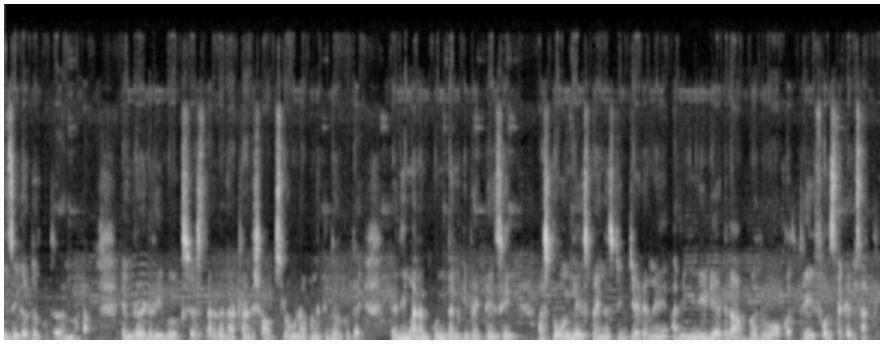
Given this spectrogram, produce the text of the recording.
ఈజీగా దొరుకుతుంది అనమాట ఎంబ్రాయిడరీ వర్క్స్ చేస్తారు కదా అట్లాంటి షాప్స్లో కూడా మనకి దొరుకుతాయి. ఇది మనం కుందన్కి పెట్టేసి ఆ స్టోన్ లేస్ పైన స్టిక్ చేయడమే. అది ఇమ్మీడియట్గా అవ్వదు. ఒక త్రీ ఫోర్ సెకండ్స్ అట్లా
